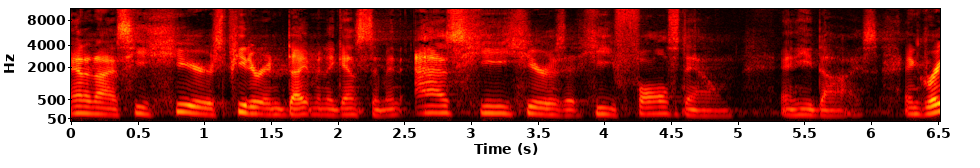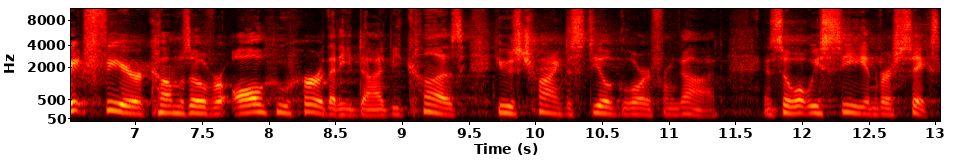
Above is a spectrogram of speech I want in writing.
Ananias, he hears Peter's indictment against him, and as he hears it, he falls down and he dies. And great fear comes over all who heard that he died because he was trying to steal glory from God. And so, what we see in verse 6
